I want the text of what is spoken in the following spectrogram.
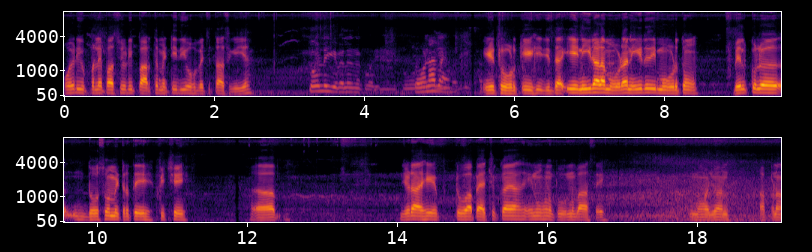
ਉਹ ਜਿਹੜੀ ਉੱਪਰਲੇ ਪਾਸੇ ਜਿਹੜੀ ਪਰਤ ਮਿੱਟੀ ਦੀ ਉਹ ਵਿੱਚ ਧੱਸ ਗਈ ਆ। ਤੋੜ ਲਈਏ ਪਹਿਲਾਂ ਇੱਕ ਵਾਰੀ ਤੋੜਨਾ ਪੈ ਇਹ ਤੋੜ ਕੇ ਹੀ ਜਿੱਦਾਂ ਇਹ ਨੀਰ ਵਾਲਾ ਮੋੜ ਆ ਨੀਰ ਦੀ ਮੋੜ ਤੋਂ ਬਿਲਕੁਲ 200 ਮੀਟਰ ਤੇ ਪਿੱਛੇ ਜਿਹੜਾ ਇਹ ਟੋਆ ਪੈ ਚੁੱਕਾ ਆ ਇਹਨੂੰ ਹੁਣ ਪੂਰਨ ਵਾਸਤੇ ਨੌਜਵਾਨ ਆਪਣਾ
